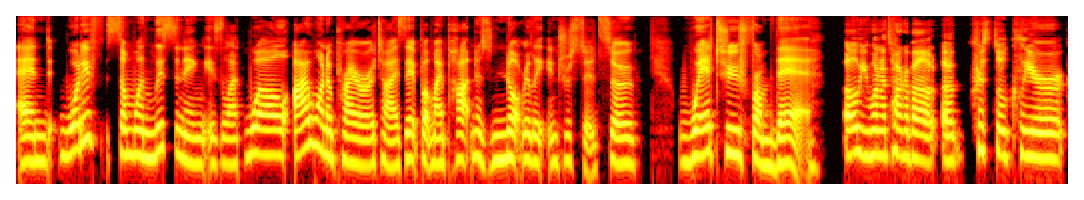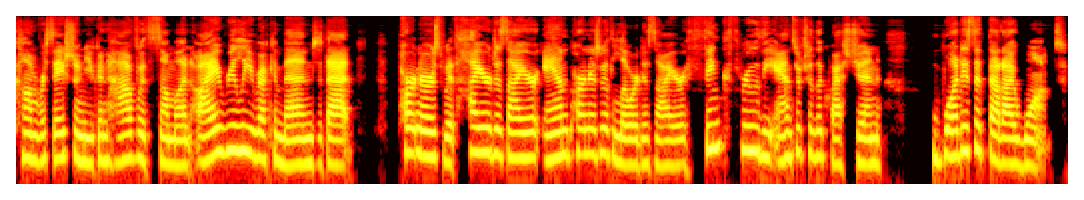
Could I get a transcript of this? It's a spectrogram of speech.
And what if someone listening is like, well, I want to prioritize it, but my partner's not really interested. So, where to from there? Oh, you want to talk about a crystal clear conversation you can have with someone? I really recommend that partners with higher desire and partners with lower desire think through the answer to the question what is it that I want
